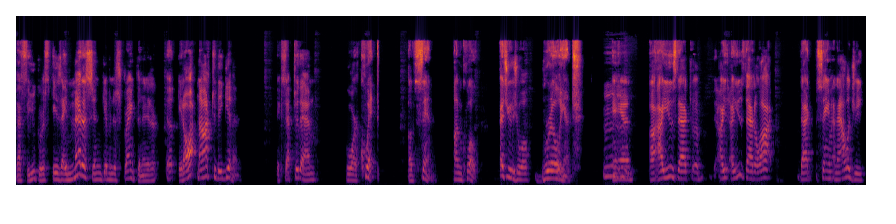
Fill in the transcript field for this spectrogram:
that's the Eucharist, is a medicine given to strengthen it. It ought not to be given except to them who are quit of sin. Unquote. As usual, brilliant. Mm-hmm. And I, I, use that. Uh, I, I, use that a lot. That same analogy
